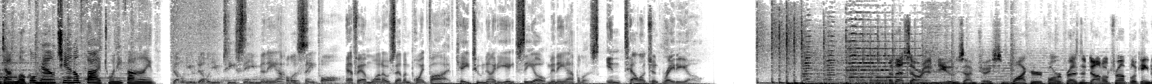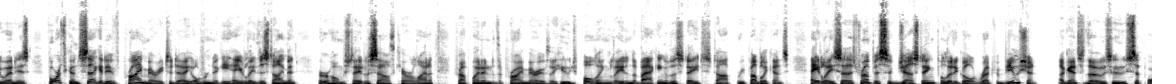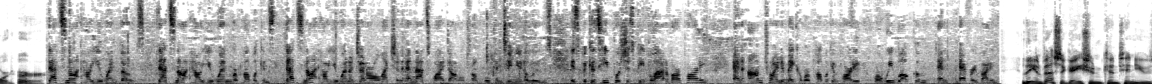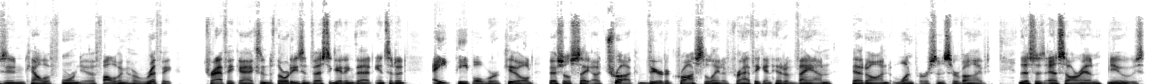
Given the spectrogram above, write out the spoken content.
and on Local Now, Channel 525. WWTC Minneapolis St. Paul, FM 107.5, K298CO Minneapolis, Intelligent Radio. With SRN News, I'm Jason Walker. Former President Donald Trump looking to win his fourth consecutive primary today over Nikki Haley, this time in her home state of South Carolina. Trump went into the primary with a huge polling lead and the backing of the state's top Republicans. Haley says Trump is suggesting political retribution against those who support her. That's not how you win votes. That's not how you win Republicans. That's not how you win a general election. And that's why Donald Trump will continue to lose. It's because he pushes people out of our party. And I'm trying to make a Republican Party where we welcome and everybody. The investigation continues in California following a horrific traffic accident. Authorities investigating that incident. Eight people were killed. Officials say a truck veered across the lane of traffic and hit a van head on. One person survived. This is SRN News.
